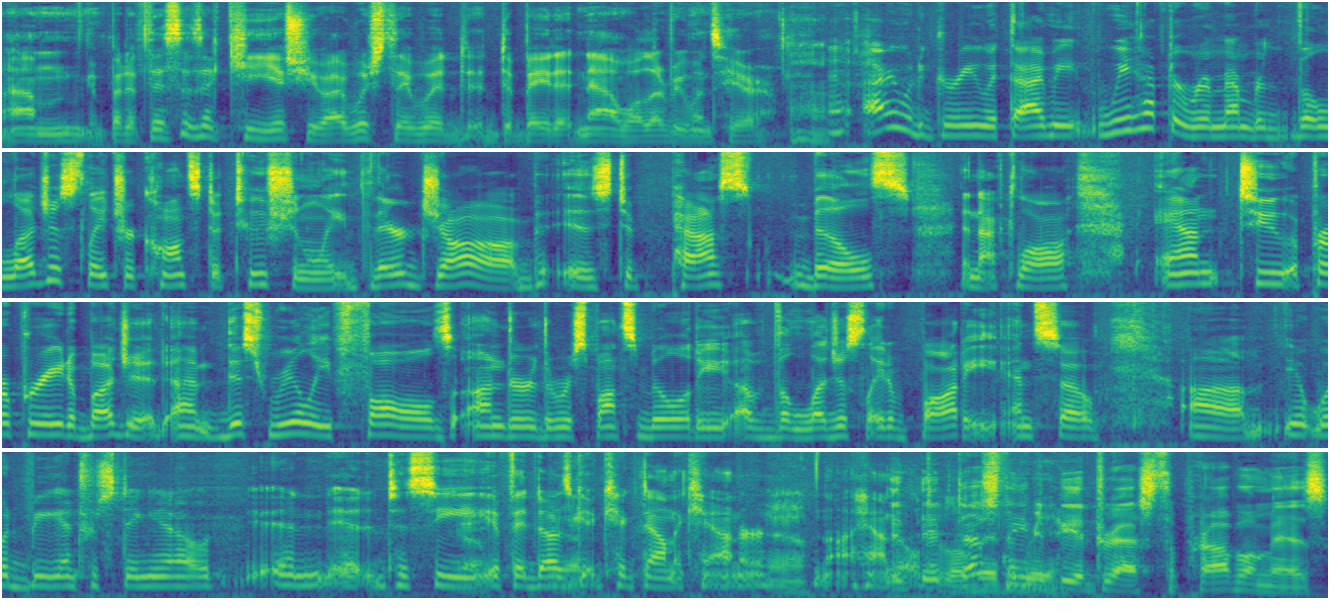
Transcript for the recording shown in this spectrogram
Um, but if this is a key issue, I wish they would debate it now while everyone's here. I would agree with that. I mean, we have to remember the legislature constitutionally, their job is to pass bills, enact law, and to appropriate a budget. Um, this really falls under the responsibility of the legislative body. And so um, it would be interesting, you know, and, and to see if it does Yeah. get kicked down the can or Yeah. not handled. It, it does need to be addressed. The problem is,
